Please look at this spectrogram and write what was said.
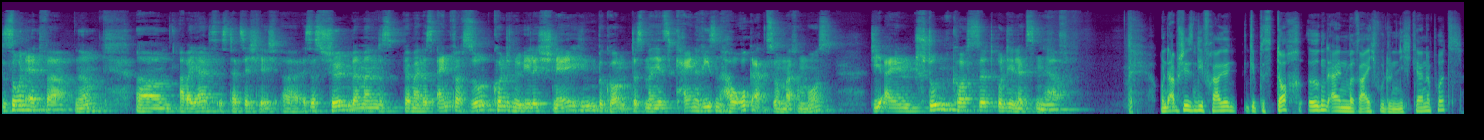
So in etwa. Ne? Ähm, aber ja, es ist tatsächlich, äh, es ist schön, wenn man, das, wenn man das einfach so kontinuierlich schnell hinbekommt, dass man jetzt keine riesen Hauruck-Aktion machen muss, die einen Stunden kostet und den letzten Nerv. Und abschließend die Frage, gibt es doch irgendeinen Bereich, wo du nicht gerne putzt?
